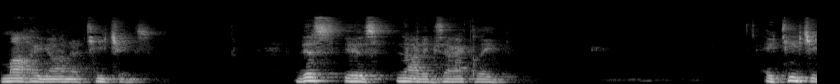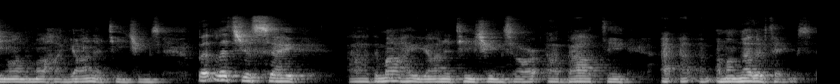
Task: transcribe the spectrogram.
Mahayana teachings. This is not exactly a teaching on the Mahayana teachings, but let's just say uh, the Mahayana teachings are about the, among other things,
